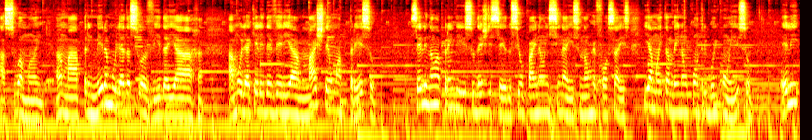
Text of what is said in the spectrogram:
a sua mãe, amar a primeira mulher da sua vida e a, a mulher que ele deveria mais ter um apreço, se ele não aprende isso desde cedo, se o pai não ensina isso, não reforça isso e a mãe também não contribui com isso, ele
